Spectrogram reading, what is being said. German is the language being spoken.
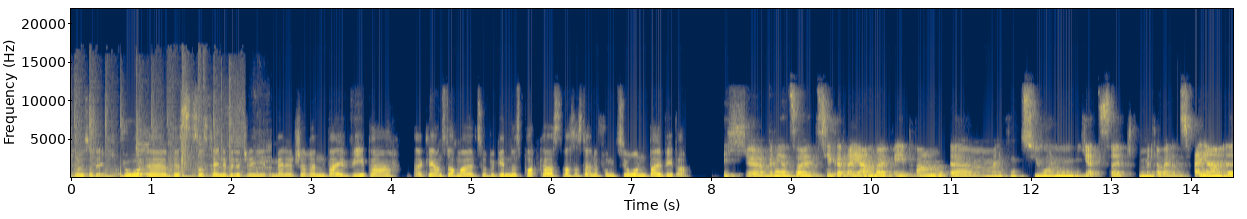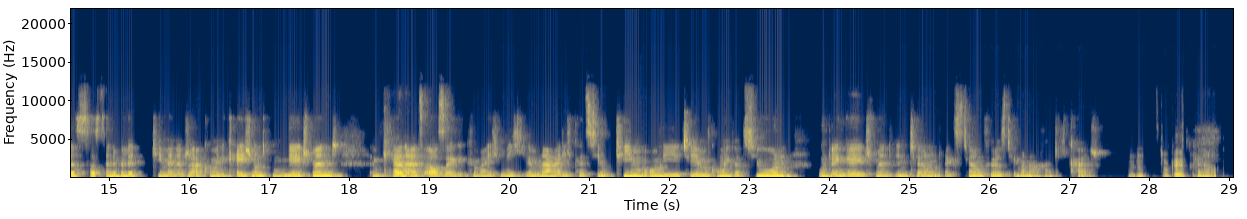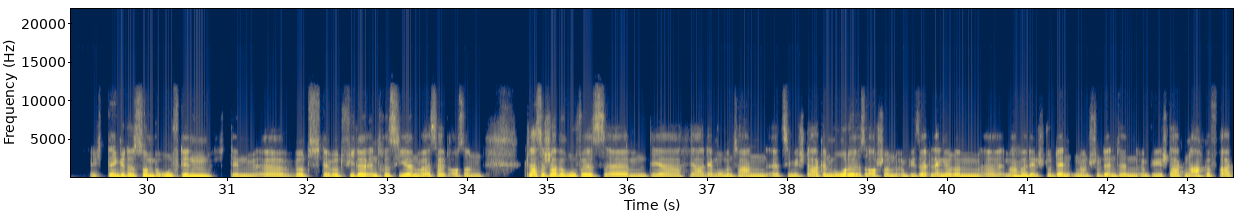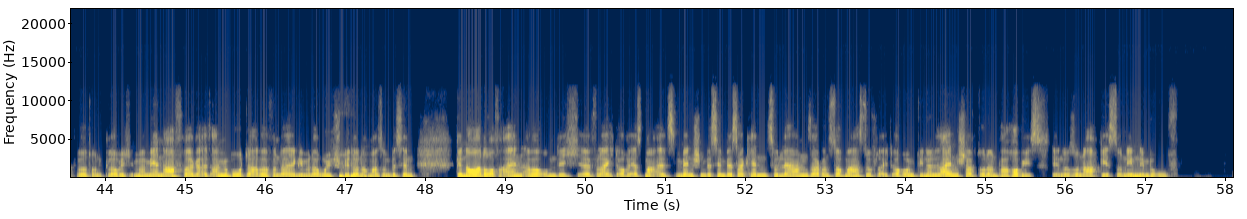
Grüße dich. Du äh, bist Sustainability Managerin bei Weber. Erklär uns doch mal zu Beginn des Podcasts, was ist deine Funktion bei Weber? Ich äh, bin jetzt seit circa drei Jahren bei WEPA. Ähm, meine Funktion jetzt seit mittlerweile zwei Jahren ist Sustainability Manager Communication und Engagement. Im Kern als Aussage kümmere ich mich im Nachhaltigkeitsteam um die Themen Kommunikation und Engagement intern und extern für das Thema Nachhaltigkeit. Mhm, okay. Genau. Ich denke, das ist so ein Beruf, den, den äh, wird, der wird viele interessieren, weil es halt auch so ein klassischer Beruf ist, ähm, der, ja, der momentan äh, ziemlich stark in Mode ist, auch schon irgendwie seit längerem äh, immer mhm. bei den Studenten und Studentinnen irgendwie stark nachgefragt wird und glaube ich immer mehr Nachfrage als Angebot da war. Von daher gehen wir da ruhig später mhm. nochmal so ein bisschen genauer drauf ein. Aber um dich äh, vielleicht auch erstmal als Mensch ein bisschen besser kennenzulernen, sag uns doch mal, hast du vielleicht auch irgendwie eine Leidenschaft oder ein paar Hobbys, denen du so nachgehst, so neben dem Beruf?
